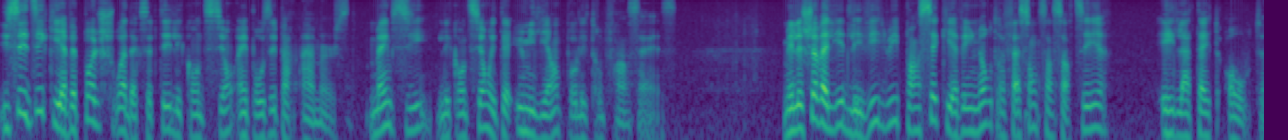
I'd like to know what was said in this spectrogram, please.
Il s'est dit qu'il n'y avait pas le choix d'accepter les conditions imposées par Amherst, même si les conditions étaient humiliantes pour les troupes françaises. Mais le chevalier de Lévis, lui, pensait qu'il y avait une autre façon de s'en sortir et la tête haute.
